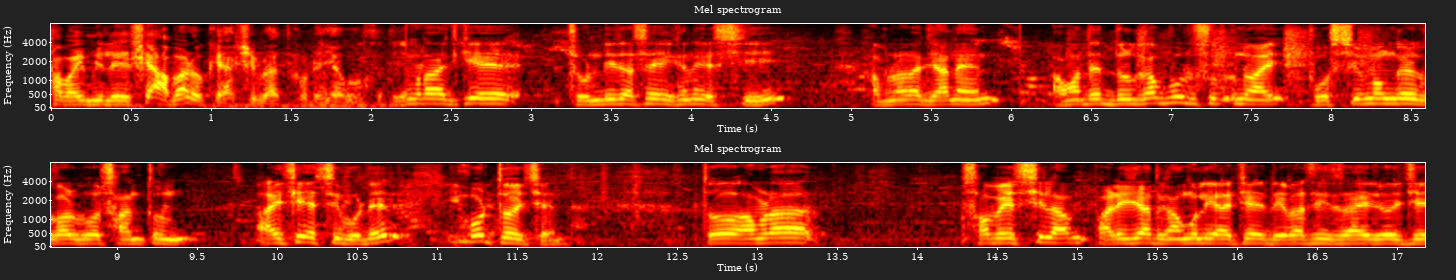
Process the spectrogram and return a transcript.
সবাই মিলে এসে আবার ওকে আশীর্বাদ করে যাব। আমরা আজকে চণ্ডীদাসে এখানে এসেছি। আপনারা জানেন, আমাদের দুর্গাপুর শুধু নয়, পশ্চিমবঙ্গের গর্ব শান্তন আইসিএসসি বোর্ডের ফোর্থ হয়েছেন। তো আমরা সব এসছিলাম। পারিজাত গাঙ্গুলি আছে, দেবাশিস রায় রয়েছে,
